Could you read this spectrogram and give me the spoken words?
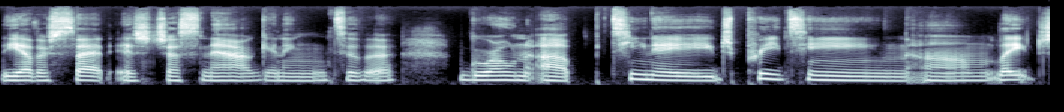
the other set is just now getting to the grown up teenage, preteen, um, late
